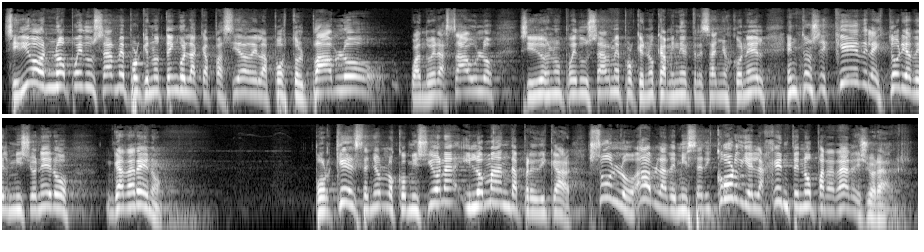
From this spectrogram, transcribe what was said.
Si Dios no puede usarme porque no tengo la capacidad del apóstol Pablo cuando era Saulo, si Dios no puede usarme porque no caminé tres años con él. Entonces, ¿qué de la historia del misionero Gadareno? ¿Por qué el Señor lo comisiona y lo manda a predicar? Solo habla de misericordia y la gente no parará de llorar.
